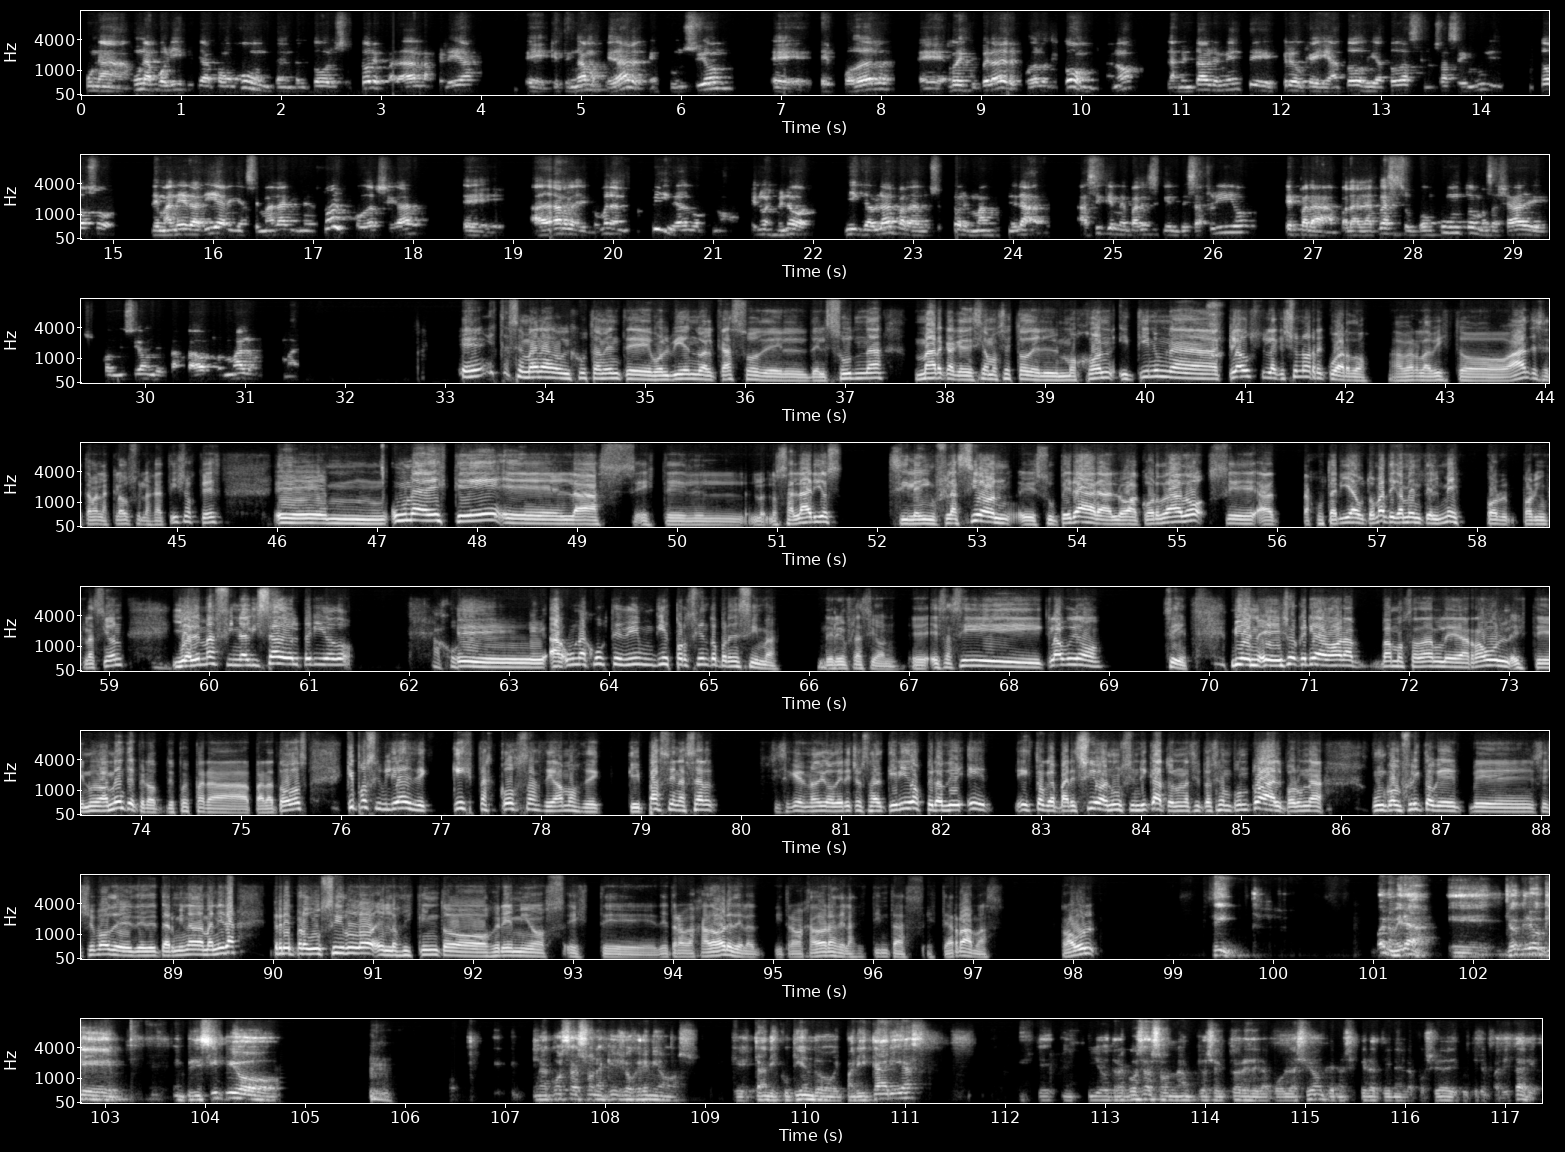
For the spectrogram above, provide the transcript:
una, una política conjunta entre todos los sectores para dar la pelea eh, que tengamos que dar en función eh, de poder eh, recuperar el poder de compra, ¿no? Lamentablemente creo que a todos y a todas se nos hace muy dificultoso de manera diaria, semanal y mensual poder llegar a darle de comer a nuestros pibes, algo que no, que no es menor, ni que hablar para los sectores más vulnerables. Así que me parece que el desafío es para, para la clase en su conjunto, más allá de su condición de trabajador formal o informal. Eh, esta semana, justamente volviendo al caso del, del Sudna, marca que decíamos esto del mojón y tiene una cláusula que yo no recuerdo haberla visto antes, estaban las cláusulas gatillos, que es em, una es que eh, este, los salarios si la inflación eh, superara lo acordado, se ajustaría automáticamente el mes por, por inflación, y además finalizado el periodo, eh, a un ajuste de un 10% por encima de la inflación. Eh, ¿Es así, Claudio? Sí. Bien, yo quería, ahora vamos a darle a Raúl este, nuevamente, pero después para, para todos, ¿qué posibilidades de que estas cosas, digamos, de que pasen a ser si se quiere, no digo derechos adquiridos, pero de eh, esto que apareció en un sindicato, en una situación puntual, por una, un conflicto que eh, se llevó de, determinada manera, reproducirlo en los distintos gremios este, de trabajadores de y trabajadoras de las distintas este, ramas. Raúl. Sí. Bueno, mira, eh, yo creo que en principio una cosa son aquellos gremios que están discutiendo paritarias, este, y, otra cosa son amplios sectores de la población que no siquiera tienen la posibilidad de discutir en paritaria,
